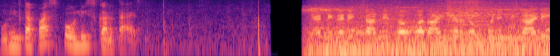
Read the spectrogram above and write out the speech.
पुढील तपास पोलीस करतायत. या ठिकाणी चांदणी चौकात आयशर कंपनीची गाडी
